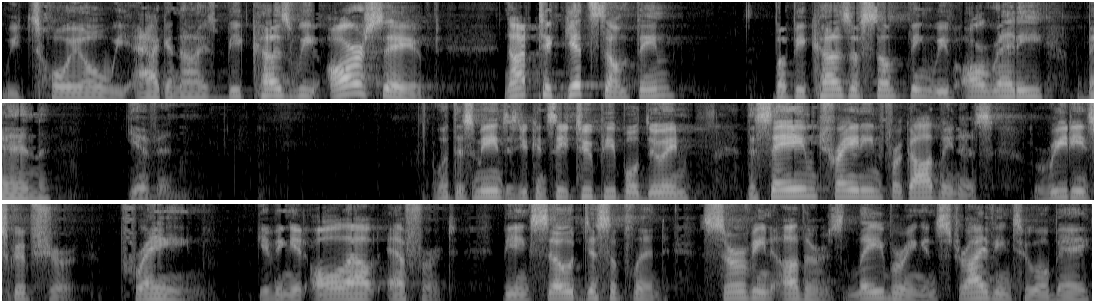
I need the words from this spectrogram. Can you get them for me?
we toil, we agonize, because we are saved, not to get something, but because of something we've already been given. What this means is you can see two people doing the same training for godliness, reading scripture, praying, giving it all out effort, being so disciplined, serving others, laboring and striving to obey,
